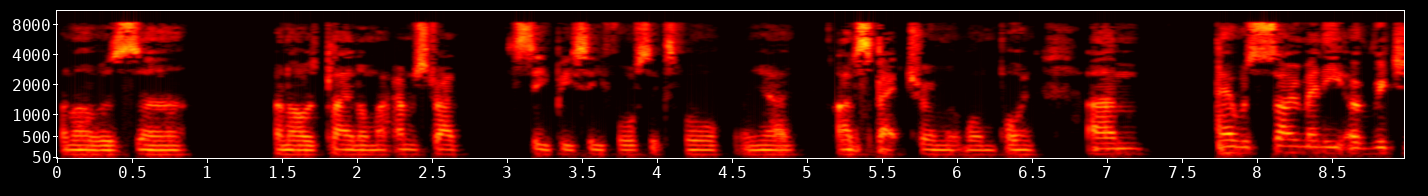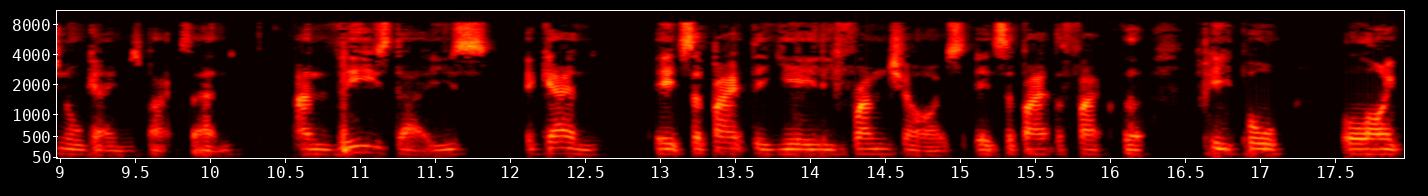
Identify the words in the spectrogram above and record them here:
when I was, uh, when I was playing on my Amstrad CPC 464, you know, I had a Spectrum at one point. Um, there was so many original games back then. And these days, again, it's about the yearly franchise. It's about the fact that people like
